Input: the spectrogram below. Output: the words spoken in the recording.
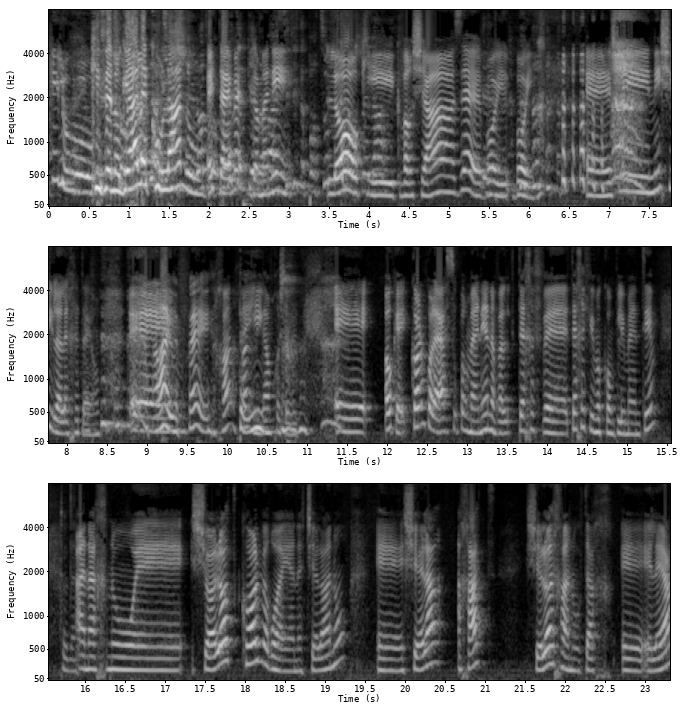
כאילו... כי זה נוגע לכולנו. את האמת, כי גם אני. לא, כי. כבר שעה זה, בואי, בואי. אה, יש לי נישי ללכת היום. אה, יפה. נכון, נכון, אני. גם חושבת. אה, אוקיי, קודם כל היה סופר מעניין, אבל תכף, אה, עם הקומפלימנטים. תודה. אנחנו אה, שואלות כל מרואיינת שלנו אה, שאלה אחת, שלא הכנו אותך אה, אליה,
